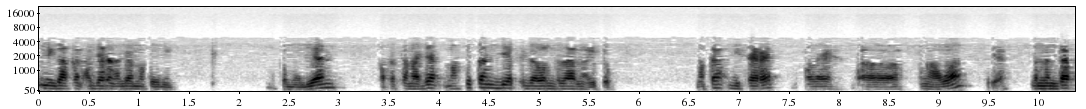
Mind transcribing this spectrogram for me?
meninggalkan ajaran agama ini. Kemudian kata sengaja masukkan dia ke dalam gelana itu. Maka diseret oleh uh, pengawal, ya, mendekat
